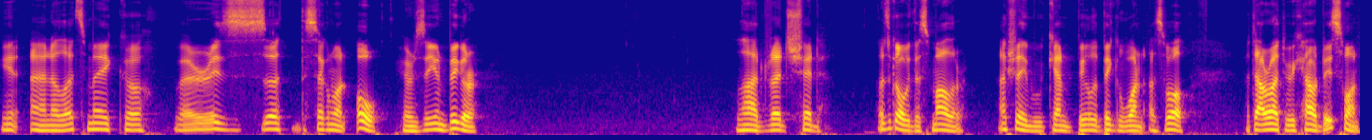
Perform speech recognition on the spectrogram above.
Yeah, and uh, let's make... Uh, where is uh, the second one? Oh, here's even bigger. Large red shed. Let's go with the smaller. Actually, we can build a bigger one as well. But alright, we have this one.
